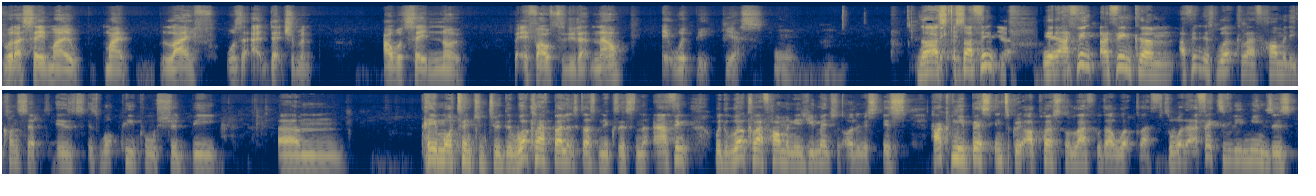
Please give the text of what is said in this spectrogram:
would I say my my life was at detriment? I would say no. But if I was to do that now, it would be yes. Mm. No, so I think yeah. yeah, I think I think um I think this work life harmony concept is is what people should be um pay more attention to. The work life balance doesn't exist, and I think with the work life harmony, as you mentioned, Oliver, is, is how can we best integrate our personal life with our work life? So what that effectively means is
